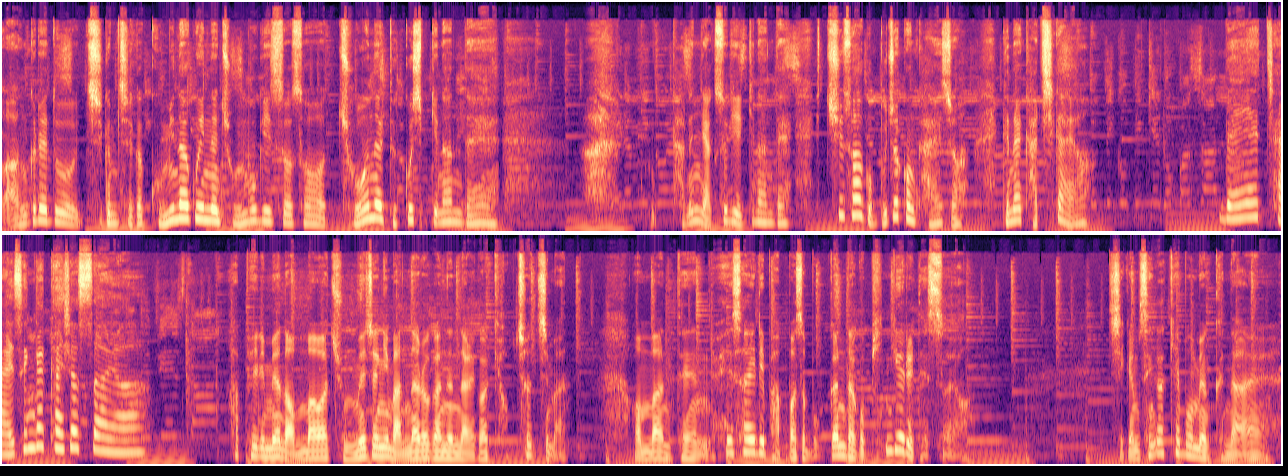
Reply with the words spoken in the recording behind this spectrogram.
안 그래도 지금 제가 고민하고 있는 종목이 있어서 조언을 듣고 싶긴 한데 아, 다른 약속이 있긴 한데 취소하고 무조건 가야죠. 그날 같이 가요. 네, 잘 생각하셨어요. 하필이면 엄마와 중매쟁이 만나러 가는 날과 겹쳤지만 엄마한텐 회사 일이 바빠서 못 간다고 핑계를 댔어요. 지금 생각해보면 그날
